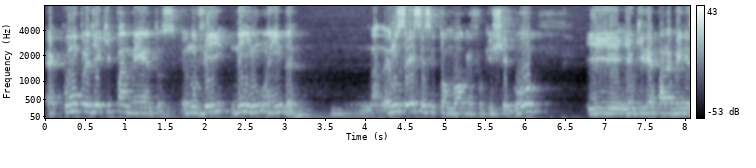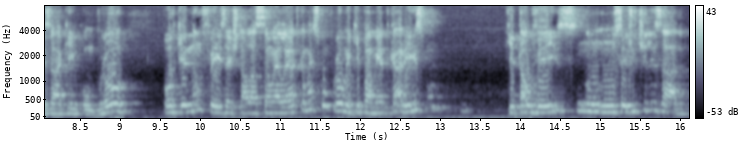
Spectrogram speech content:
é compra de equipamentos. Eu não vi nenhum ainda. Eu não sei se esse tomógrafo que chegou, e eu queria parabenizar quem comprou, porque não fez a instalação elétrica, mas comprou um equipamento caríssimo que talvez não, não seja utilizado,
